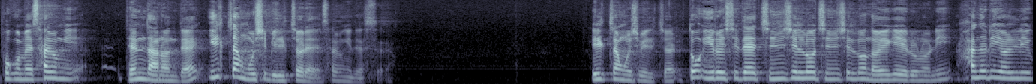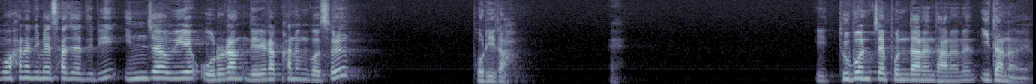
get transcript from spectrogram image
복음에 사용이 된 단어인데 1장 51절에 사용이 됐어요. 1장 51절 또 이르시되 진실로 진실로 너에게 이르노니 하늘이 열리고 하나님의 사자들이 인자 위에 오르락 내리락 하는 것을 보리라. 네. 이두 번째 본다는 단어는 이 단어예요.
